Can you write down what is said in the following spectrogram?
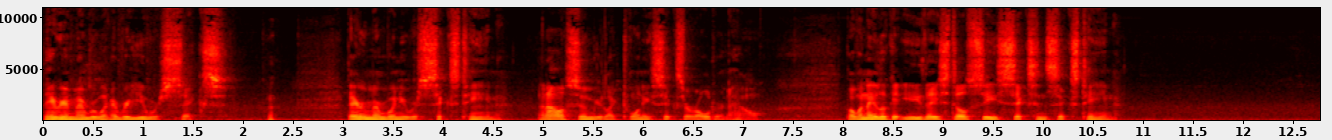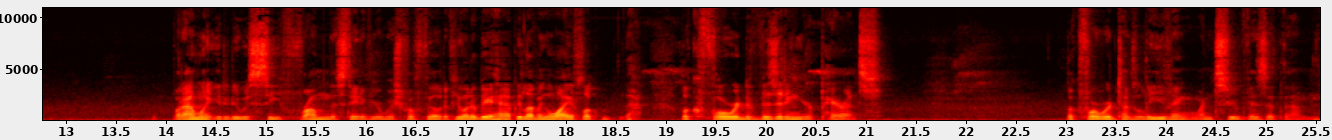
They remember whenever you were six. they remember when you were 16. And I'll assume you're like 26 or older now. But when they look at you, they still see 6 and 16. What I want you to do is see from the state of your wish fulfilled. If you want to be a happy, loving wife, look Look forward to visiting your parents. Look forward to leaving once you visit them.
